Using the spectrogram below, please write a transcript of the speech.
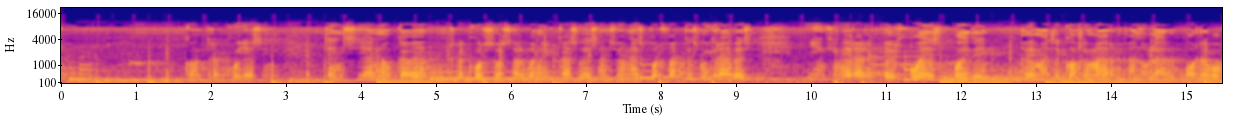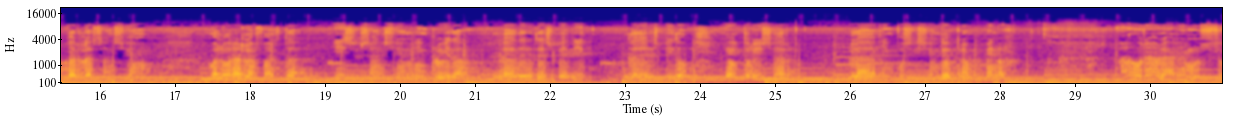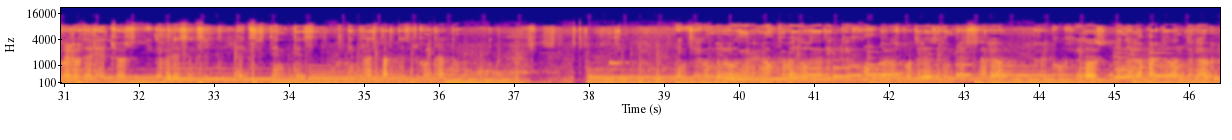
contra cuya sentencia no cabe recurso salvo en el caso de sanciones por faltas muy graves y en general el juez puede, además de confirmar, anular o revocar la sanción, valorar la falta y su sanción incluida la de, despedir, la de despido y autorizar la imposición de otra menor. Ahora hablaremos sobre los derechos y deberes existentes entre las partes del contrato. En segundo lugar, no cabe duda de que junto a los poderes del empresario recogidos en el apartado anterior,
